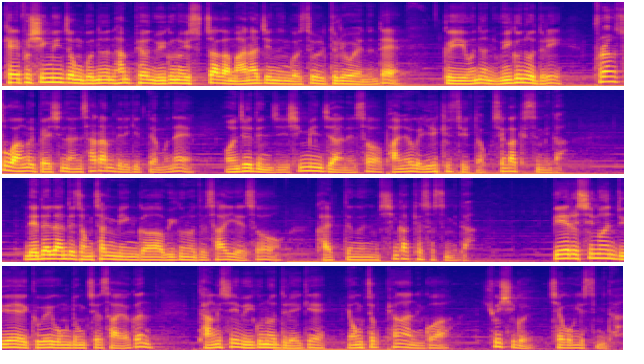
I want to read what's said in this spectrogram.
케이프 식민정부는 한편 위그노의 숫자가 많아지는 것을 두려워했는데 그 이유는 위그노들이 프랑스 왕을 배신한 사람들이기 때문에 언제든지 식민지 안에서 반역을 일으킬 수 있다고 생각했습니다. 네덜란드 정착민과 위그노들 사이에서 갈등은 심각했었습니다. 피에르 시먼드의 교회 공동체 사역은 당시 위그노들에게 영적 평안과 휴식을 제공했습니다.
